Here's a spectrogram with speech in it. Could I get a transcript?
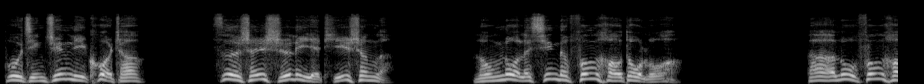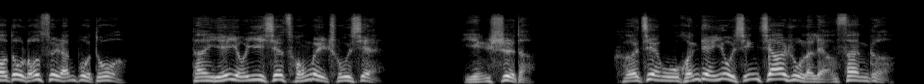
不仅军力扩张，自身实力也提升了，笼络了新的封号斗罗。”大陆封号斗罗虽然不多，但也有一些从未出现隐世的，可见武魂殿又新加入了两三个。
